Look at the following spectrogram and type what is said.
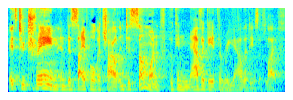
It's to train and disciple a child into someone who can navigate the realities of life.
